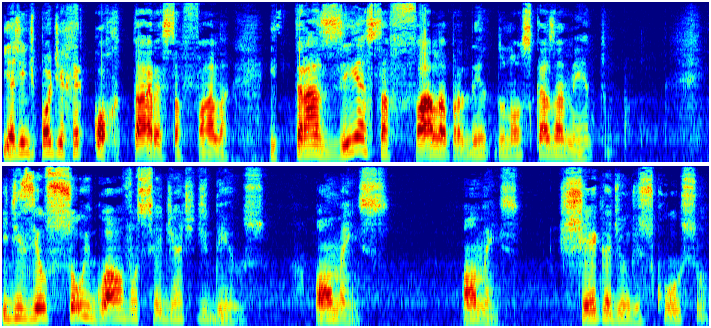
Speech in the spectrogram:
e a gente pode recortar essa fala e trazer essa fala para dentro do nosso casamento. E dizer: Eu sou igual a você diante de Deus. Homens, homens, chega de um discurso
